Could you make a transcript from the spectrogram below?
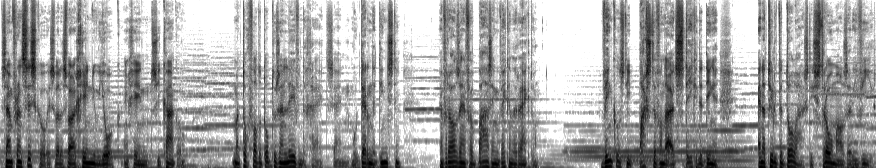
San Francisco is weliswaar geen New York en geen Chicago. Maar toch valt het op door zijn levendigheid, zijn moderne diensten en vooral zijn verbazingwekkende rijkdom. Winkels die barsten van de uitstekende dingen en natuurlijk de dollars die stromen als een rivier.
